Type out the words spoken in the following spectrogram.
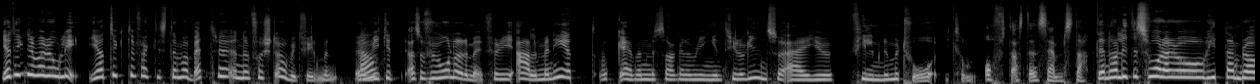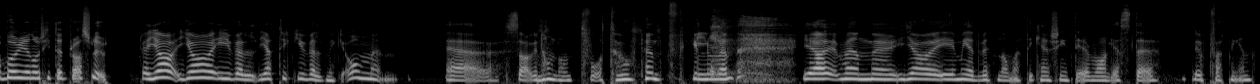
Jag tyckte den var rolig. Jag tyckte faktiskt den var bättre än den första Hobbit-filmen. eh, Ja. Vilket alltså förvånade mig, för i allmänhet och även med Sagan om ringen-trilogin så är ju film nummer två liksom oftast den sämsta. Den har lite svårare att hitta en bra början och hitta ett bra slut. Ja, Jag, jag, är väl, jag tycker ju väldigt mycket om eh, Sagan om de två tornen-filmen. Ja, men eh, jag är medveten om att det kanske inte är den vanligaste uppfattningen.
